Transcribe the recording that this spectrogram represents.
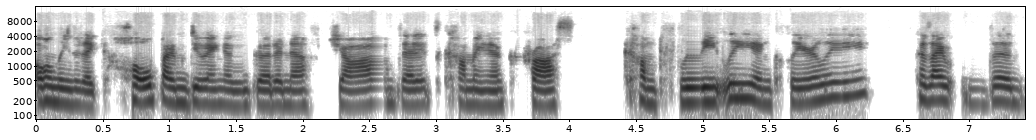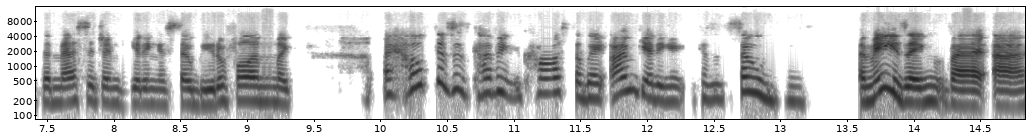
only like hope I'm doing a good enough job that it's coming across completely and clearly. Because I the the message I'm getting is so beautiful. I'm like, I hope this is coming across the way I'm getting it because it's so amazing. But uh,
